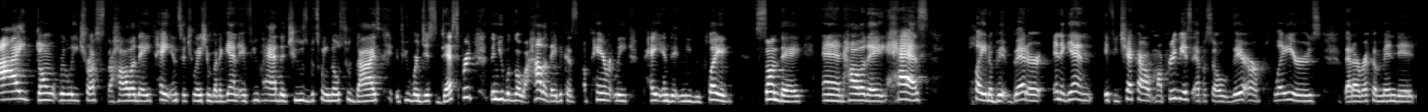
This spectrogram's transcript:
I don't really trust the Holiday Payton situation. But again, if you had to choose between those two guys, if you were just desperate, then you would go with Holiday because apparently Payton didn't even play Sunday and Holiday has played a bit better. And again, if you check out my previous episode, there are players that I recommended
